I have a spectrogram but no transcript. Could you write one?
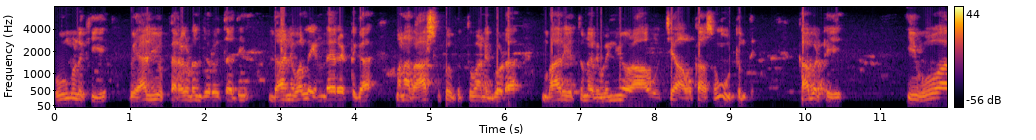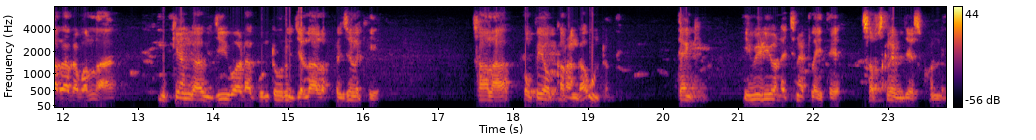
భూములకి వాల్యూ పెరగడం జరుగుతుంది. దానివల్ల ఇండైరెక్ట్గా మన రాష్ట్ర ప్రభుత్వానికి కూడా భారీ ఎత్తున రెవెన్యూ వచ్చే అవకాశం ఉంటుంది. కాబట్టి ఈ ఓఆర్ఆర్ వల్ల ముఖ్యంగా విజయవాడ గుంటూరు జిల్లాల ప్రజలకి చాలా ఉపయోగకరంగా ఉంటుంది. థ్యాంక్ యూ ఈ వీడియో నచ్చినట్లయితే సబ్స్క్రైబ్ చేసుకోండి.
